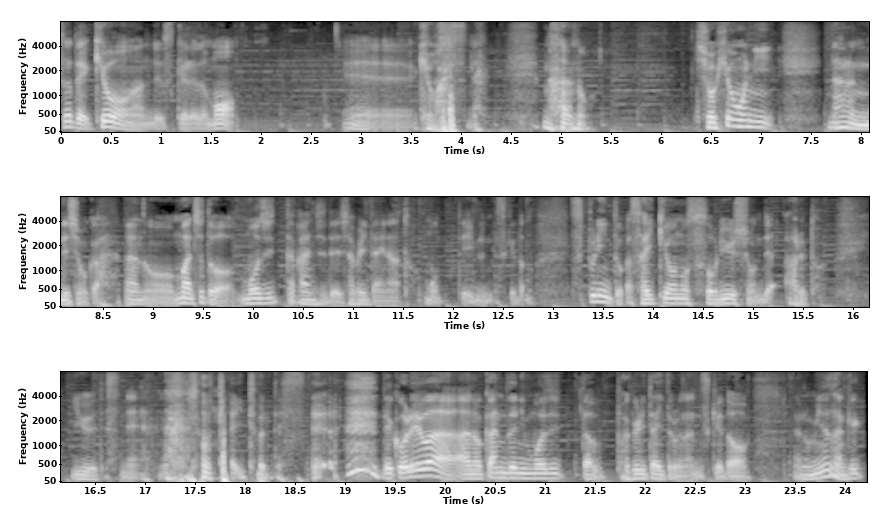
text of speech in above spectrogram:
さて今日なんですけれどもえー、今日はですね まああの書評になるんでしょうか。あのまあちょっともじった感じで喋りたいなと思っているんですけどもスプリントが最強のソリューションであるというですね のタイトルです。でこれはあの完全にもじったパクリタイトルなんですけどあの皆さん結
